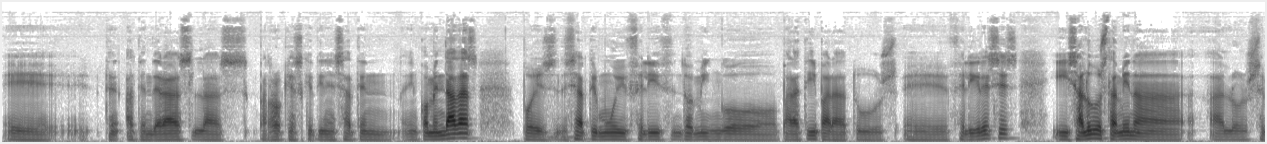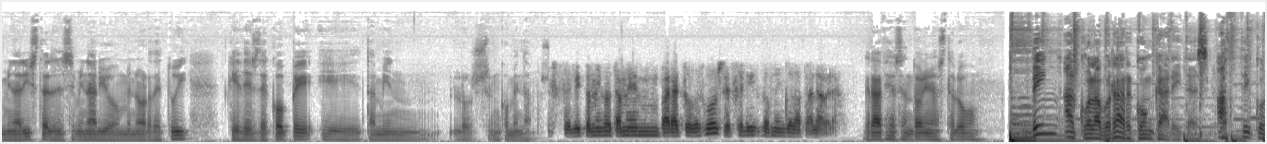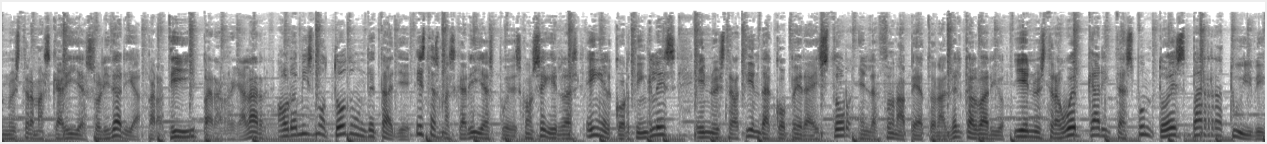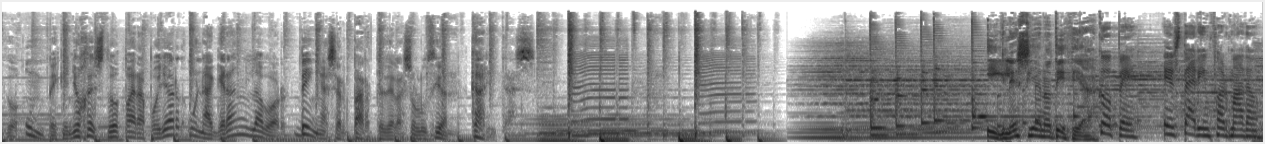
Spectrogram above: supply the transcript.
eh, atenderás las parroquias que tienes aten encomendadas pues desearte muy feliz domingo para ti, para tus eh, feligreses y saludos también a, a, los seminaristas del Seminario Menor de Tui, que desde COPE eh, también los encomendamos. Feliz domingo también para todos vos y feliz domingo la palabra. Gracias Antonio, hasta luego. Ven a colaborar con Caritas. Hazte con nuestra mascarilla solidaria. Para ti, para regalar. Ahora mismo todo un detalle. Estas mascarillas puedes conseguirlas en el corte inglés, en nuestra tienda Coopera Store en la zona peatonal del Calvario y en nuestra web caritas.es barra Vigo. Un pequeño gesto para apoyar una gran labor. Ven a ser parte de la solución. Caritas. Iglesia Noticia. Cope. Estar informado.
